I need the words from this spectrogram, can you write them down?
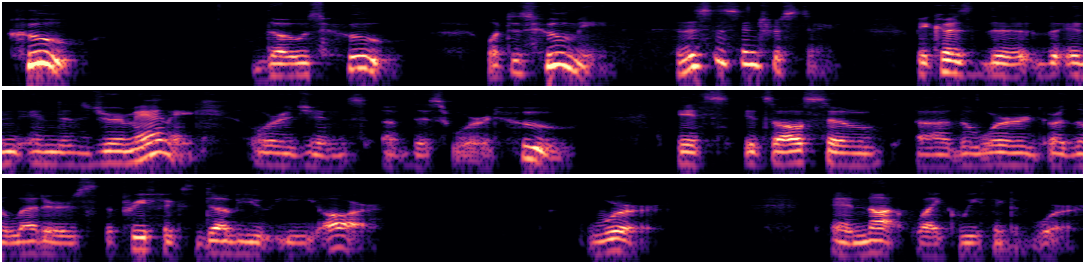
Who? Those who. What does who mean? And this is interesting because the, the in, in the Germanic origins of this word, who, it's it's also uh, the word or the letters, the prefix W E R, were, and not like we think of were,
